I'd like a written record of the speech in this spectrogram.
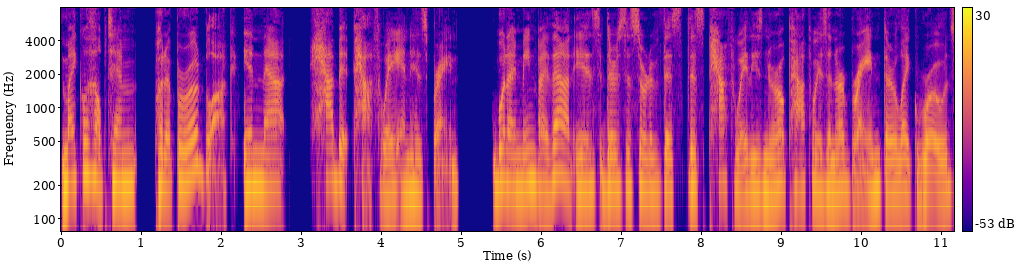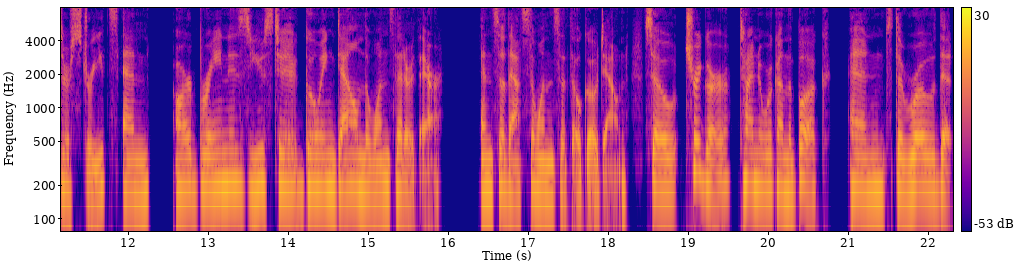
Michael helped him put up a roadblock in that habit pathway in his brain. What I mean by that is there's this sort of this, this pathway, these neural pathways in our brain. They're like roads or streets and our brain is used to going down the ones that are there. And so that's the ones that they'll go down. So trigger, time to work on the book. And the road that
